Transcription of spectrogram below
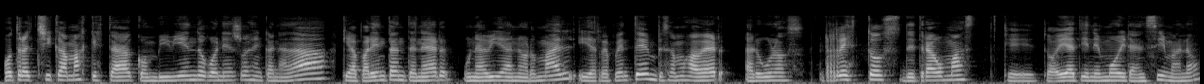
otra chica más que está conviviendo con ellos en Canadá, que aparentan tener una vida normal y de repente empezamos a ver algunos restos de traumas que todavía tiene Moira encima, ¿no?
